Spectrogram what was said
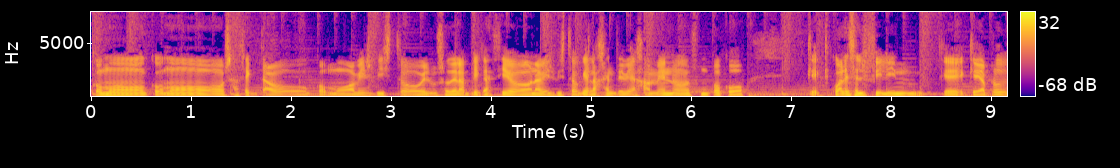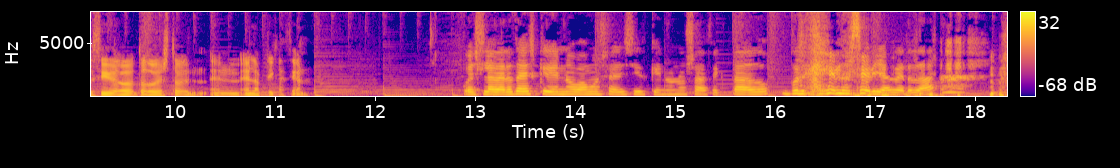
¿Cómo, cómo os ha afectado? ¿Cómo habéis visto el uso de la aplicación? ¿Habéis visto que la gente viaja menos? Un poco, ¿cuál es el feeling que, ha producido todo esto en la aplicación? Pues la verdad es que no vamos a decir que no nos ha afectado, porque no sería verdad.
